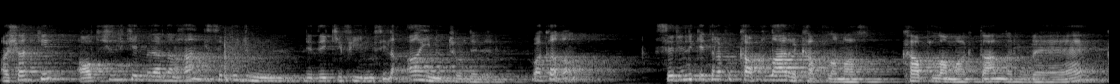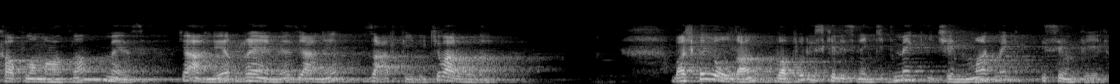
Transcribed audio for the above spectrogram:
Aşağıdaki altı çizili kelimelerden hangisi bu cümledeki fiilimsiyle aynı türdedir? Bakalım. Serinlik etrafı kaplar kaplamaz. Kaplamaktan re, kaplamazdan mez. Yani remez yani zarf fiili ki var burada. Başka yoldan vapur iskelesine gitmek için makmek isim fiil.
